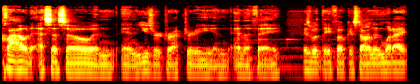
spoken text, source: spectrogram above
cloud SSO and, and user directory and MFA is what they focused on. And what I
